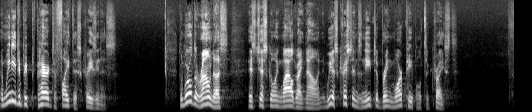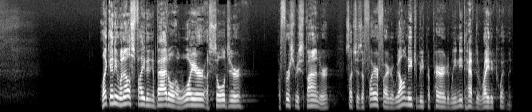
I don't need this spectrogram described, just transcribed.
and we need to be prepared to fight this craziness. The world around us is just going wild right now, and we as Christians need to bring more people to Christ. Like anyone else fighting a battle, a warrior, a soldier, a first responder, such as a firefighter, we all need to be prepared and we need to have the right equipment.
